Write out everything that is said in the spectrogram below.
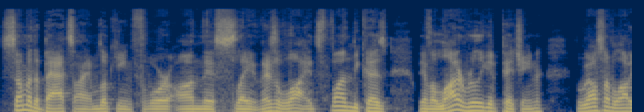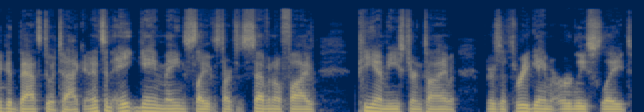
some of the bats I am looking for on this slate. And there's a lot. It's fun because we have a lot of really good pitching, but we also have a lot of good bats to attack. And it's an eight game main slate that starts at 7.05 p.m. Eastern time. There's a three game early slate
